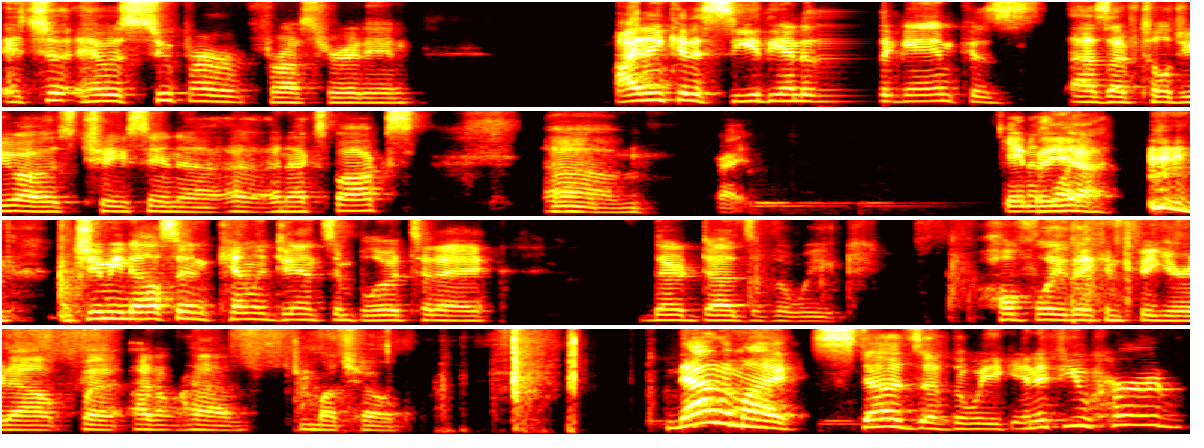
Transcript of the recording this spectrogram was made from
it's just, it was super frustrating. I didn't get to see the end of the game because, as I've told you, I was chasing a, a- an Xbox. Mm. Um, game is but yeah, Jimmy Nelson, Kenley Jansen blew it today. They're duds of the week. Hopefully they can figure it out, but I don't have much hope. Now to my studs of the week. And if you heard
